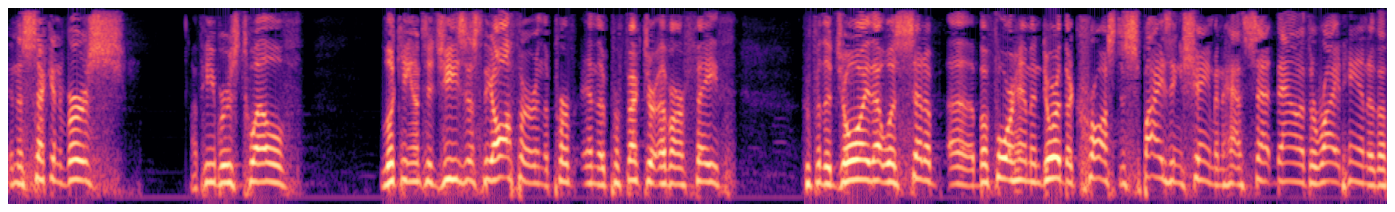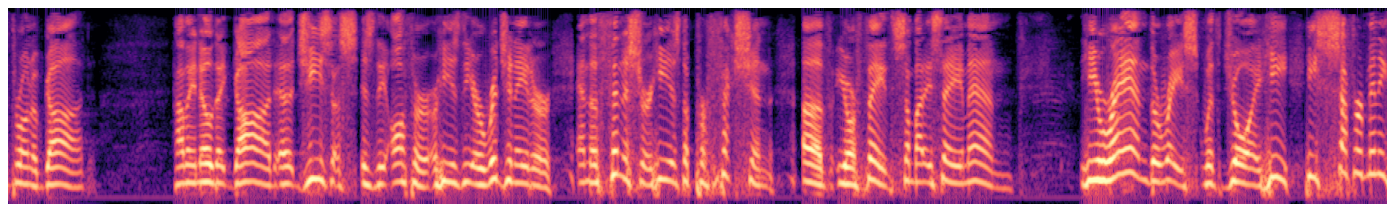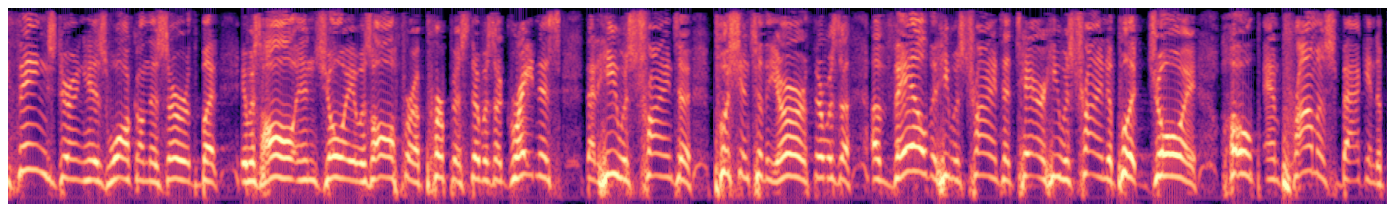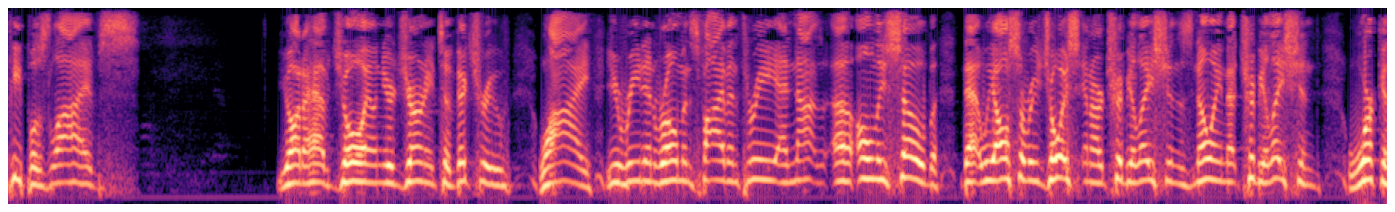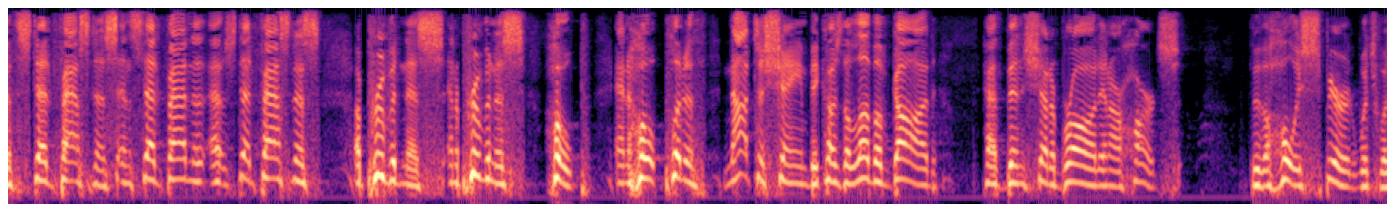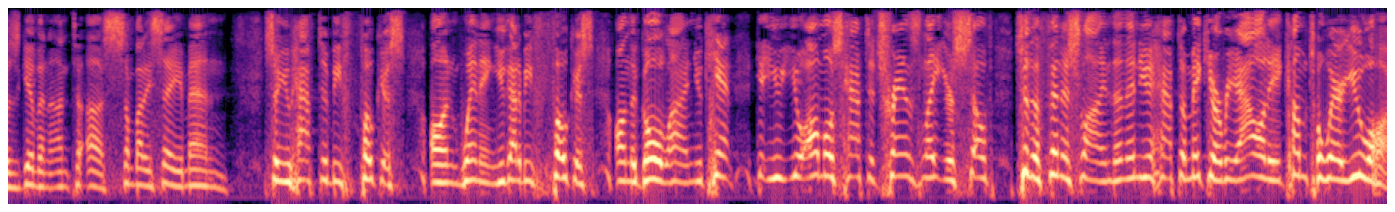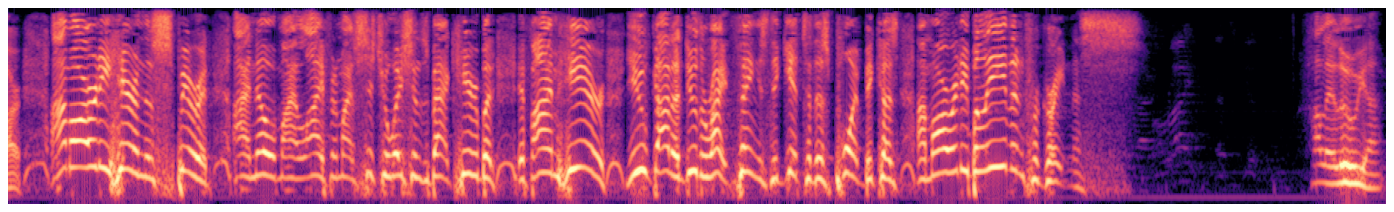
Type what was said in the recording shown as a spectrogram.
In the second verse, of Hebrews 12, looking unto Jesus, the author and the, perf- and the perfecter of our faith, who for the joy that was set up uh, before him endured the cross, despising shame, and hath sat down at the right hand of the throne of God. How they know that God, uh, Jesus, is the author, or He is the originator and the finisher. He is the perfection of your faith. Somebody say Amen. He ran the race with joy. He, he suffered many things during his walk on this earth, but it was all in joy. It was all for a purpose. There was a greatness that he was trying to push into the earth. There was a, a veil that he was trying to tear. He was trying to put joy, hope, and promise back into people's lives. You ought to have joy on your journey to victory. Why? You read in Romans 5 and 3, and not uh, only so, but that we also rejoice in our tribulations, knowing that tribulation worketh steadfastness, and steadfastness, uh, steadfastness approvedness, and approvedness hope. And hope putteth not to shame, because the love of God hath been shed abroad in our hearts through the Holy Spirit which was given unto us. Somebody say amen. So you have to be focused on winning. You got to be focused on the goal line. You can't get, you, you almost have to translate yourself to the finish line. And then you have to make your reality come to where you are. I'm already here in the spirit. I know my life and my situation's back here, but if I'm here, you've got to do the right things to get to this point because I'm already believing for greatness. Hallelujah.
